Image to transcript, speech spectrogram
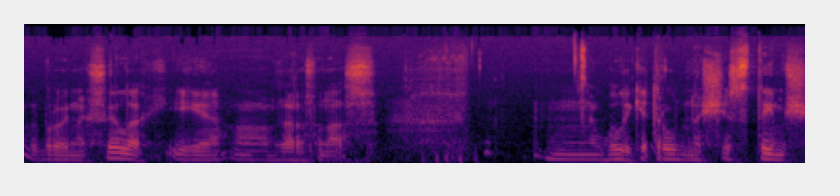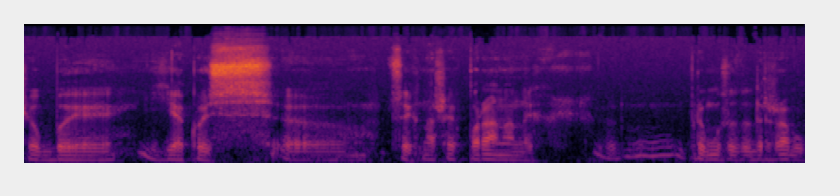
Збройних силах, і е, зараз у нас великі труднощі з тим, щоб якось е, цих наших поранених примусити державу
